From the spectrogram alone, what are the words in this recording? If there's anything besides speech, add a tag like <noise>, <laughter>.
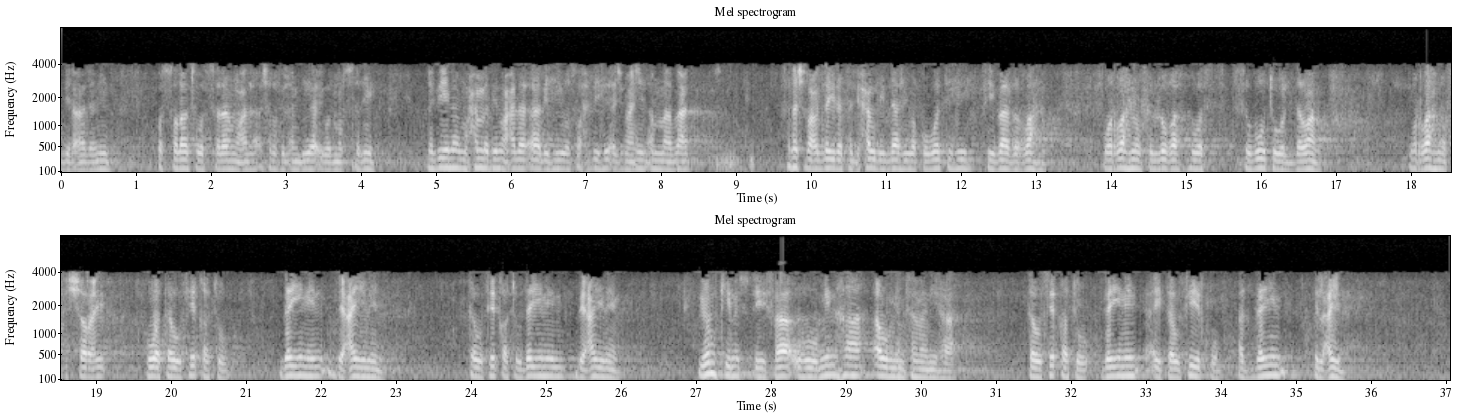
رب العالمين. والصلاة والسلام على أشرف الأنبياء والمرسلين. نبينا محمد وعلى آله وصحبه أجمعين. أما بعد فنشرع الليلة بحول الله وقوته في باب الرهن. والرهن في اللغة هو الثبوت والدوام. والرهن في الشرع هو توثقة دين بعين. توثقة دين بعين. يمكن استيفاؤه منها أو من ثمنها. توثقة دين أي توثيق الدين بالعين.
